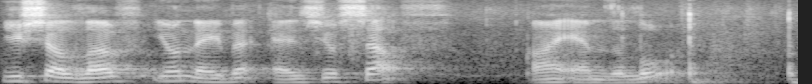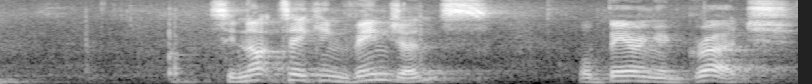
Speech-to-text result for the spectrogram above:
you shall love your neighbor as yourself. I am the Lord. See, not taking vengeance or bearing a grudge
